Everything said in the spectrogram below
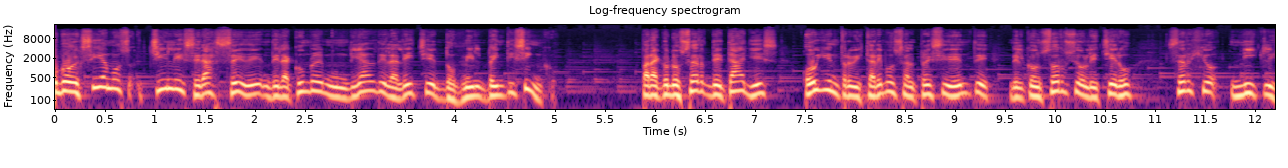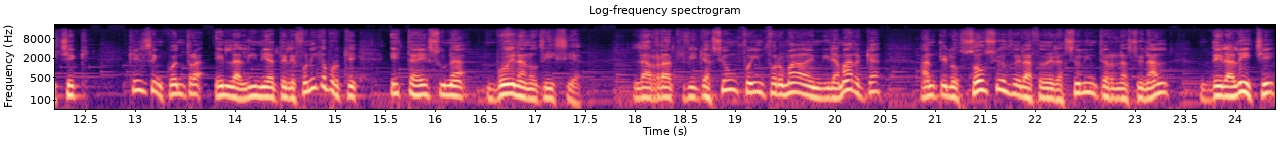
Como decíamos, Chile será sede de la Cumbre Mundial de la Leche 2025. Para conocer detalles, hoy entrevistaremos al presidente del consorcio lechero, Sergio Niklicek, que se encuentra en la línea telefónica porque esta es una buena noticia. La ratificación fue informada en Dinamarca ante los socios de la Federación Internacional de la Leche,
